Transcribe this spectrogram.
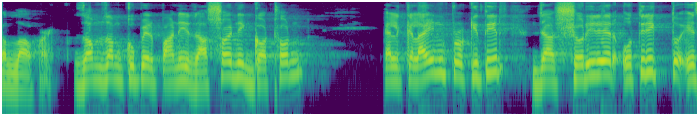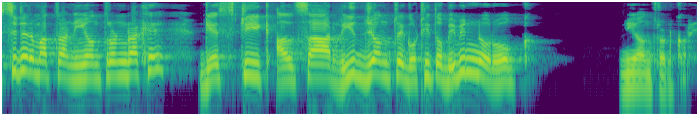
আল্লাহ জমজম কূপের পানির রাসায়নিক গঠন, অ্যালকালাইন প্রকৃতির, যা শরীরের অতিরিক্ত অ্যাসিডের মাত্রা নিয়ন্ত্রণ রাখে, গ্যাস্ট্রিক আলসার, হৃদযন্ত্রে গঠিত বিভিন্ন রোগ নিয়ন্ত্রণ করে।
